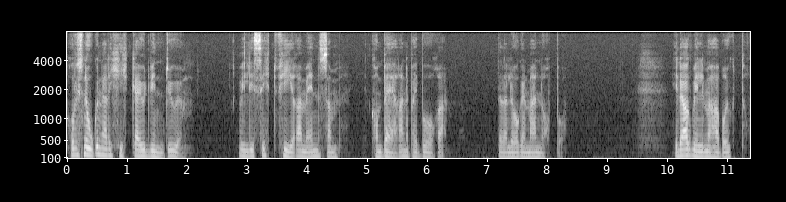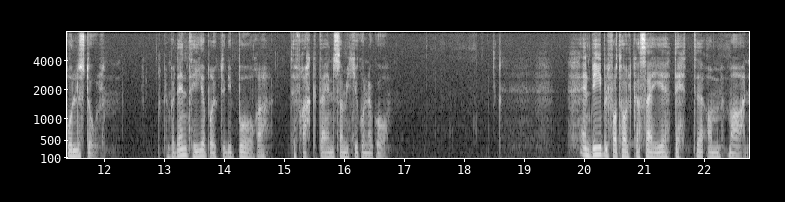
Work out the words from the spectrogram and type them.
Og hvis noen hadde kikka ut vinduet, ville de sett fire menn som kom bærende på ei båre, der det lå en mann oppå. I dag ville vi ha brukt rullestol, men på den tida brukte de båre til å frakte en som ikke kunne gå. En bibelfortolker sier dette om mannen.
